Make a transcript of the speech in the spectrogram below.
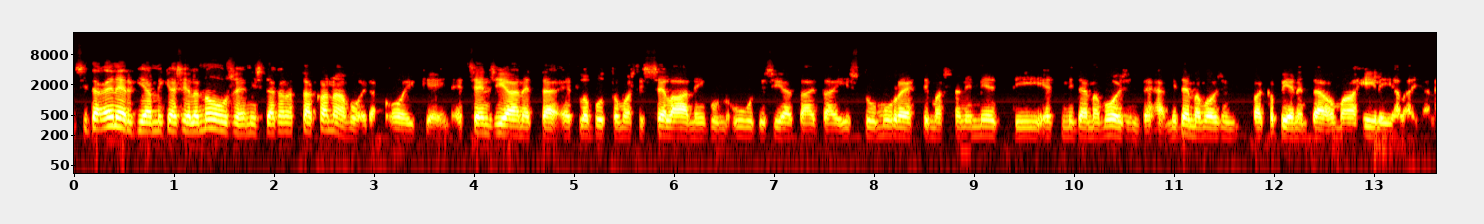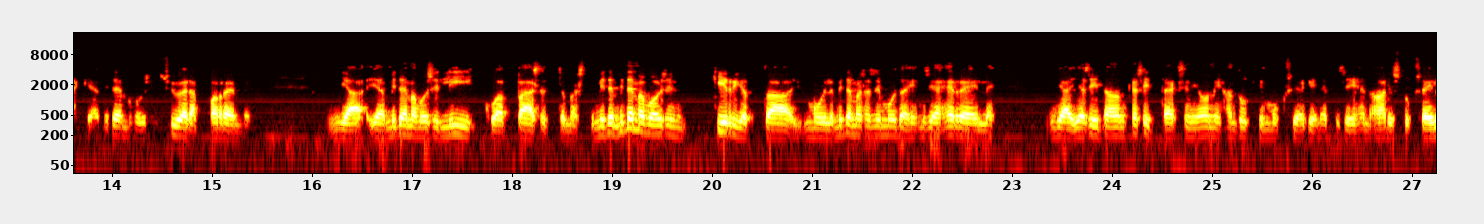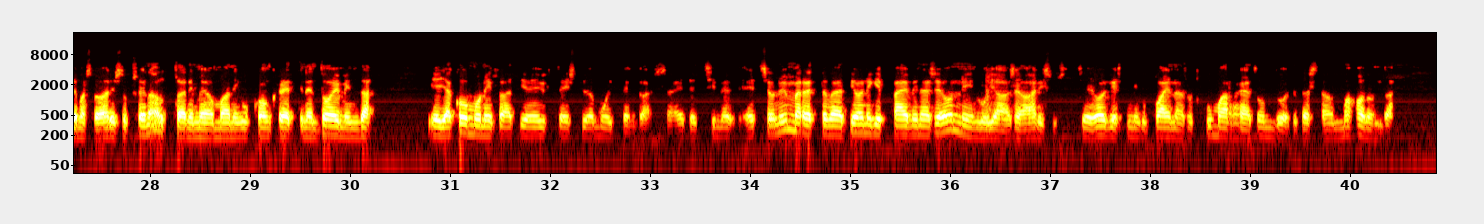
sitä energiaa, mikä siellä nousee, niin sitä kannattaa kanavoida oikein. Et sen sijaan, että et loputtomasti selaa niin kuin uutisia tai, tai istuu murehtimassa, niin miettii, että mitä mä voisin tehdä, miten mä voisin vaikka pienentää omaa hiilijalanjälkeä, miten mä voisin syödä paremmin? Ja, ja miten mä voisin liikkua päästöttömästi, miten, miten mä voisin kirjoittaa muille, miten mä saisin muita ihmisiä hereille. Ja, ja siitä on käsittääkseni on ihan tutkimuksiakin, että siihen ahdistukseen, ilmastoahdistukseen auttaa nimenomaan niin kuin konkreettinen toiminta ja, ja kommunikaatio ja yhteistyö muiden kanssa. Et, et sinne, et se on ymmärrettävää, että joinakin päivinä se on niin lujaa se ahdistus, että se oikeasti niin kuin painaa sut kumarra ja tuntuu, että tästä on mahdotonta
